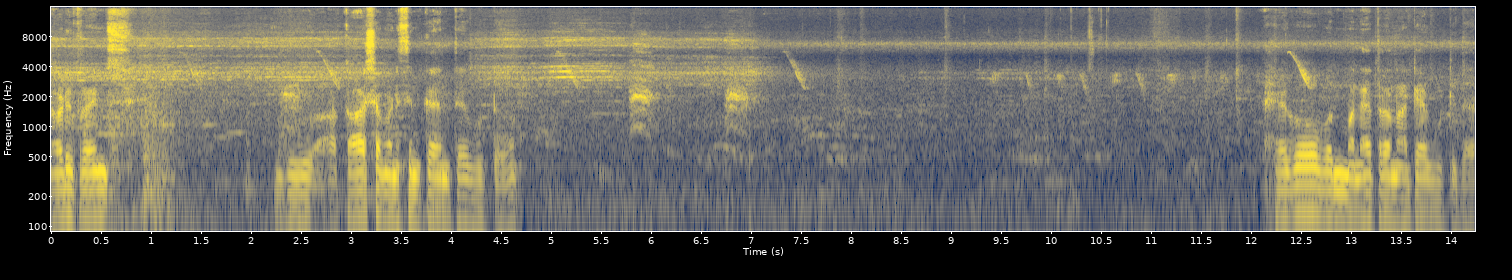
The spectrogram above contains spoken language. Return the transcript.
ನೋಡಿ ಫ್ರೆಂಡ್ಸ್, ಇದು ಆಕಾಶ ಮೆಣಸಿನ್ಕಾಯಿ ಅಂತ ಹೇಳ್ಬಿಟ್ಟು. ಹೇಗೋ ಬಂದು ಮನೆ ಹತ್ರ ನಾಟಿ ಆಗಿಬಿಟ್ಟಿದೆ.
